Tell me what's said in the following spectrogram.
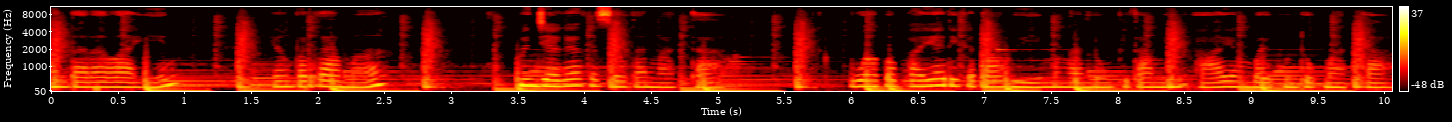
Antara lain, yang pertama, menjaga kesehatan mata. Buah pepaya diketahui mengandung vitamin A yang baik untuk mata.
